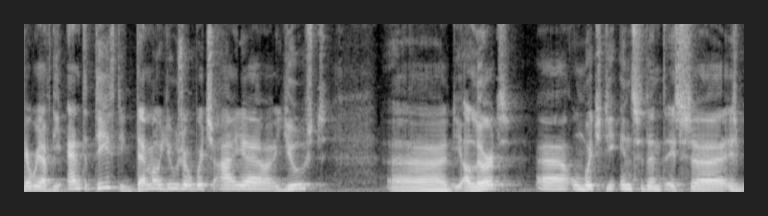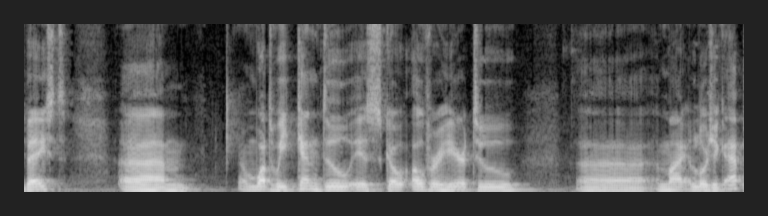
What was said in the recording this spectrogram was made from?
Here we have the entities, the demo user which I uh, used, uh, the alert on which the incident is, is based. Um, and what we can do is go over here to uh, my logic app.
